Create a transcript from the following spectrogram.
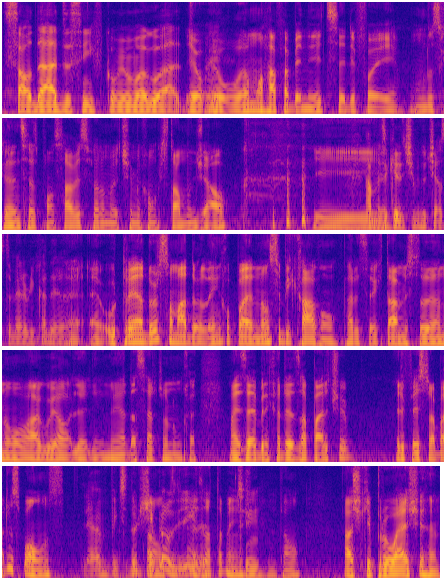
saudades, assim, ficou meio magoado. eu, também. eu amo o Rafa Benítez, ele foi um dos grandes responsáveis pelo meu time conquistar o Mundial. E Ah, mas aquele time do Chelsea também era brincadeira, né? é, é, o treinador somado ao elenco não se bicavam. Parecia que tava misturando água e óleo ali, não ia dar certo nunca. Mas é, brincadeiras à parte, ele fez trabalhos bons. Ele é vencedor de Então, Champions League, né? Exatamente. Sim. Então, acho que pro West Ham,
